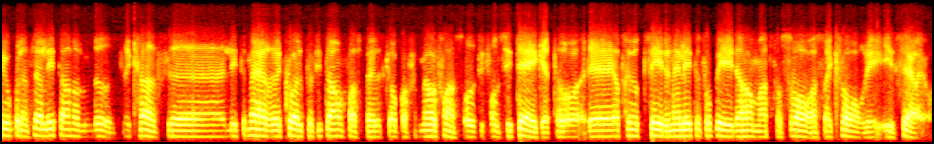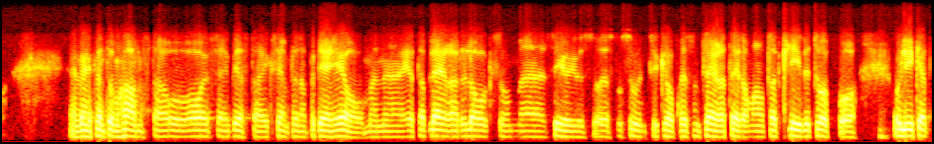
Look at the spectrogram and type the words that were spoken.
fotbollen ser lite annorlunda ut. Det krävs eh, lite mer koll på sitt anfallsspel, skapa målchanser utifrån sitt eget. Och det, jag tror tiden är lite förbi det här med att försvara sig kvar i, i serier. Jag vet inte om Halmstad och AFC är bästa exemplen på det i år, men eh, etablerade lag som eh, Sirius och Östersund tycker jag har presenterat det där man har tagit klivet upp och, och lyckats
